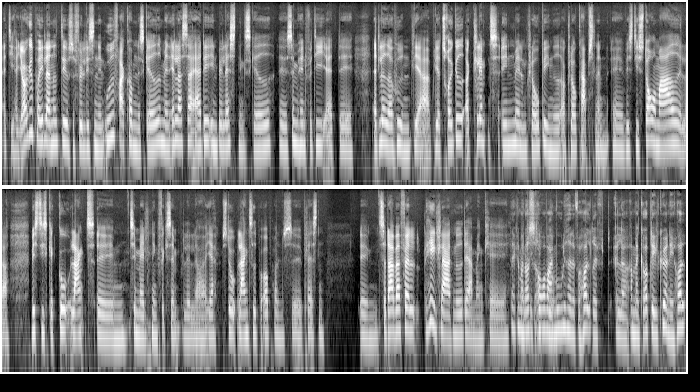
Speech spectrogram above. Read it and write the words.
at de har jogget på et eller andet. Det er jo selvfølgelig sådan en udefrakommende skade, men ellers så er det en belastningsskade, øh, simpelthen fordi, at, øh, at læderhuden bliver, bliver trykket og klemt ind mellem klovbenet og klovkapslen. Øh, hvis de står meget, eller hvis de skal gå langt øh, til malkning for eksempel, eller ja, stå lang tid på opholdspladsen. Øhm, så der er i hvert fald helt klart noget der, man kan Der kan man, også kigge overveje på. mulighederne for holddrift, eller om man kan opdele køerne i hold,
